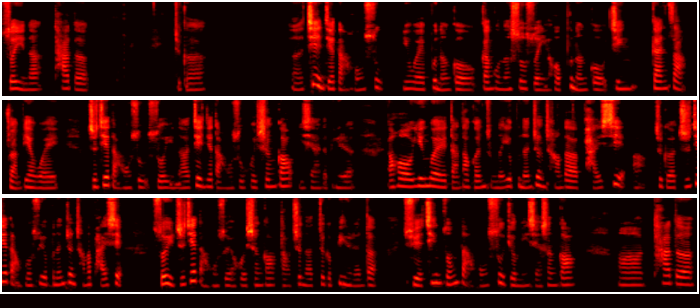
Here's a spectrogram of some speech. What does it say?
所以呢，它的这个呃间接胆红素，因为不能够肝功能受损以后不能够经肝脏转变为直接胆红素，所以呢间接胆红素会升高。胰腺癌的病人，然后因为胆道梗阻呢又不能正常的排泄啊，这个直接胆红素又不能正常的排泄，所以直接胆红素也会升高，导致呢这个病人的血清总胆红素就明显升高。呃，它的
